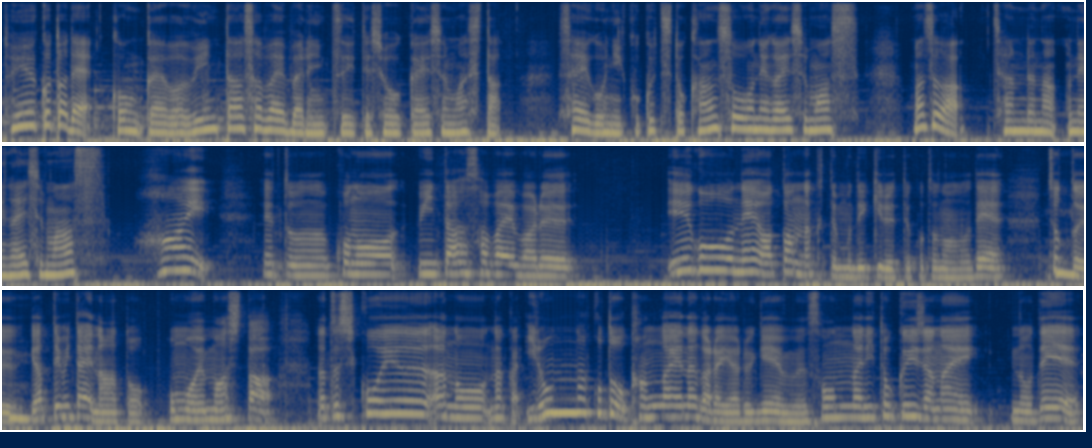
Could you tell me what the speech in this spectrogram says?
ということで今回はウィンターサバイバルについて紹介しました。最後に告知と感想をお願いします。まずはチャンルナお願いします。はい。えっと、このウィンターサバイバル英語をね分かんなくてもできるってことなのでちょっとやってみたいなと思いました、私こういうあのなんかいろんなことを考えながらやるゲームそんなに得意じゃないので、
